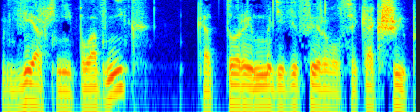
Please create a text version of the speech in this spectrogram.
верхний плавник, который модифицировался как шип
